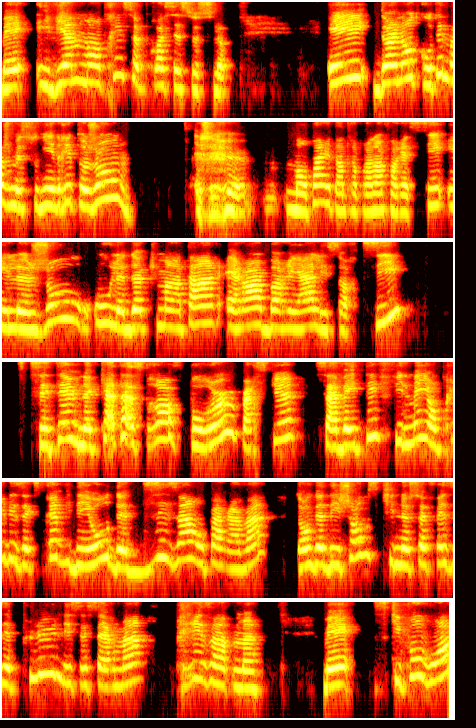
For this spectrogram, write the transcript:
Mais ils viennent montrer ce processus-là. Et d'un autre côté, moi, je me souviendrai toujours, mon père est entrepreneur forestier et le jour où le documentaire Erreur boréale est sorti, c'était une catastrophe pour eux parce que ça avait été filmé. Ils ont pris des extraits vidéo de dix ans auparavant, donc de des choses qui ne se faisaient plus nécessairement présentement. Mais ce qu'il faut voir,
